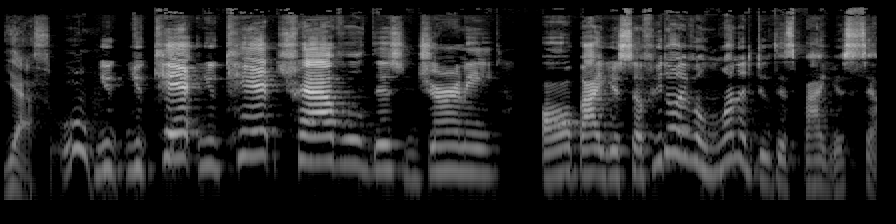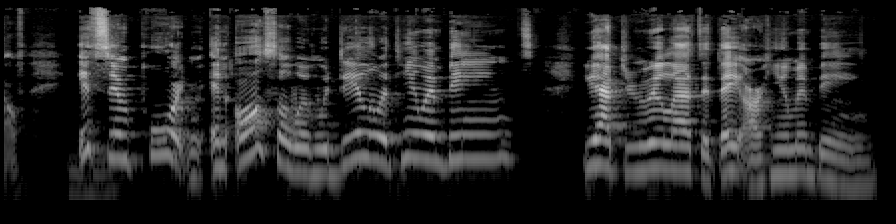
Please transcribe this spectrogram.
Yes. Ooh. You you can't you can't travel this journey all by yourself. You don't even want to do this by yourself. It's Mhm. important. And also when we're dealing with human beings, you have to realize that they are human beings.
